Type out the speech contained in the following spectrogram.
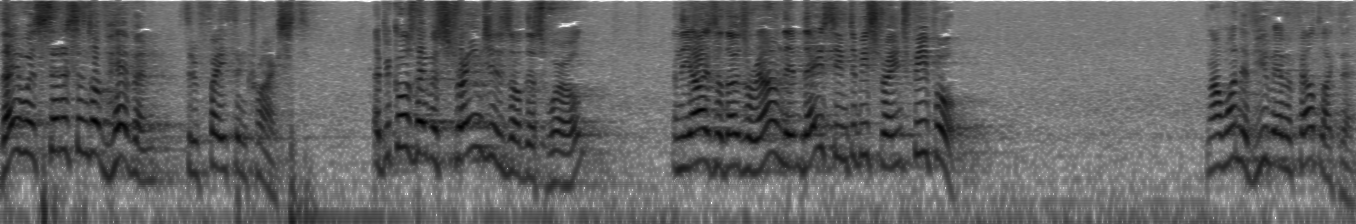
They were citizens of heaven through faith in Christ. And because they were strangers of this world, in the eyes of those around them, they seemed to be strange people. And I wonder if you've ever felt like that.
